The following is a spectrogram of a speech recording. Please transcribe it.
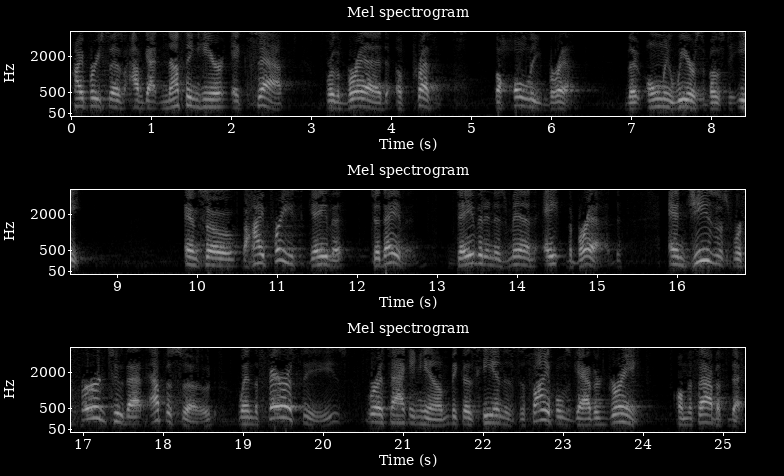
High priest says, I've got nothing here except for the bread of presence, the holy bread that only we are supposed to eat. And so the high priest gave it to David. David and his men ate the bread. And Jesus referred to that episode when the Pharisees were attacking him because he and his disciples gathered grain on the Sabbath day.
